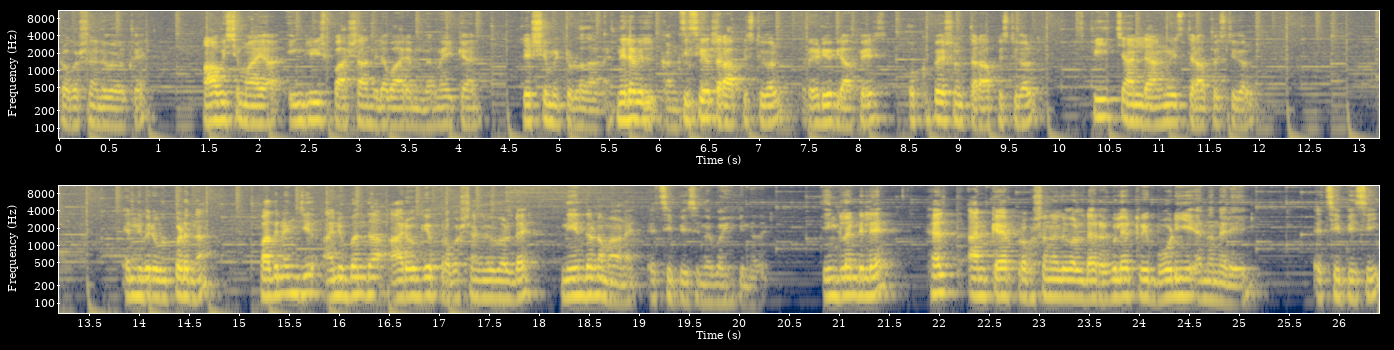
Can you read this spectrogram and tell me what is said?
പ്രൊഫഷണലുകൾക്ക് ആവശ്യമായ ഇംഗ്ലീഷ് ഭാഷാ നിലവാരം നിർണയിക്കാൻ ലക്ഷ്യമിട്ടുള്ളതാണ്. നിലവിൽ ഫിസിയോതെറാപ്പിസ്റ്റുകൾ റേഡിയോഗ്രാഫേഴ്സ് ഒക്കുപേഷണൽ തെറാപ്പിസ്റ്റുകൾ സ്പീച്ച് ആൻഡ് ലാംഗ്വേജ് തെറാപ്പിസ്റ്റുകൾ എന്നിവരുൾപ്പെടുന്ന പതിനഞ്ച് അനുബന്ധ ആരോഗ്യ പ്രൊഫഷണലുകളുടെ നിയന്ത്രണമാണ് എച്ച് സി പി സി നിർവഹിക്കുന്നത്. ഇംഗ്ലണ്ടിലെ ഹെൽത്ത് ആൻഡ് കെയർ പ്രൊഫഷണലുകളുടെ റെഗുലേറ്ററി ബോഡി എന്ന നിലയിൽ എച്ച് സി പി സി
